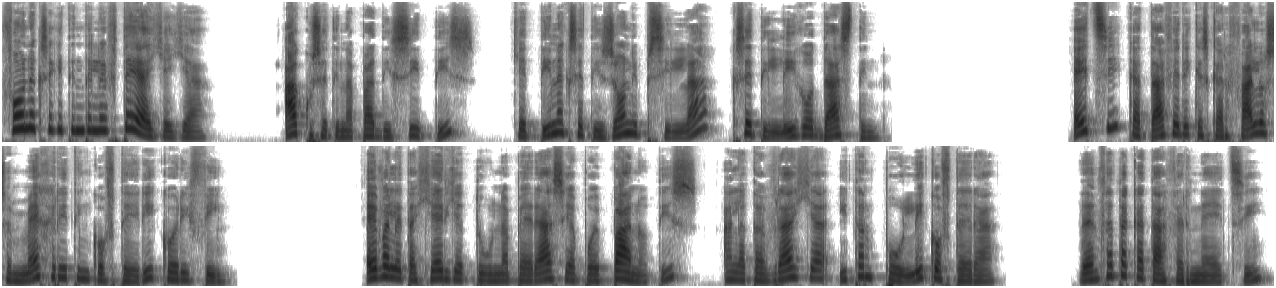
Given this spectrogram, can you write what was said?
Φώναξε και την τελευταία γιαγιά. Άκουσε την απάντησή της και τίναξε τη ζώνη ψηλά ξετυλίγοντάς την. Έτσι κατάφερε και σκαρφάλωσε μέχρι την κοφτερή κορυφή. Έβαλε τα χέρια του να περάσει από επάνω της, αλλά τα βράχια ήταν πολύ κοφτερά. Δεν θα τα κατάφερνε έτσι.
